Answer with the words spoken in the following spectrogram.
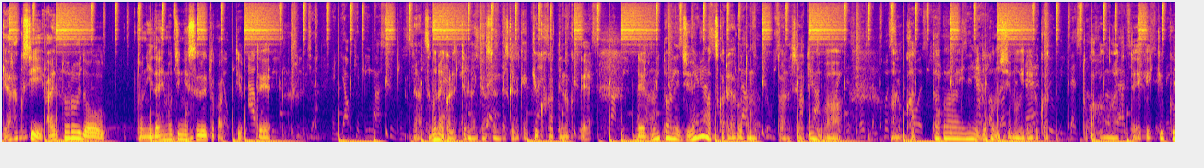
Galaxy Android と2台持ちにするとかって言って夏ぐらいから言ってるような気がするんですけど結局買ってなくて。で本当はね12月からやろうと思ったんですよ。っていうのはあの買った場合にどこの SIM を入れるかとか考えてて結局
